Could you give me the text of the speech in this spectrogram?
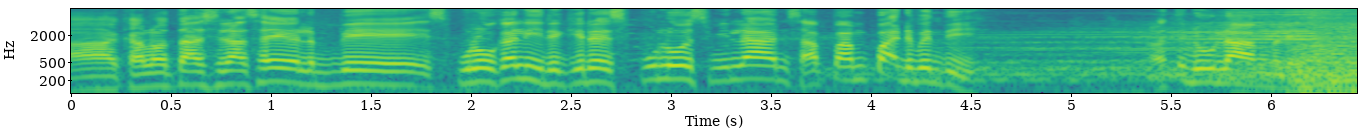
uh, kalau tak silap saya lebih 10 kali dia kira 10 9 sampai 4 dia berhenti. Lepas tu dia ulang balik.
